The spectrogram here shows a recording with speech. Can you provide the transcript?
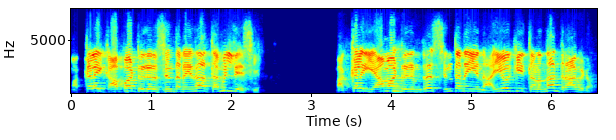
மக்களை காப்பாற்றுகிற சிந்தனை தான் தமிழ் தேசியம். மக்களை ஏமாற்றுகின்ற சிந்தனையின் அயோக்கியத்தனம் தான் திராவிடம்.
